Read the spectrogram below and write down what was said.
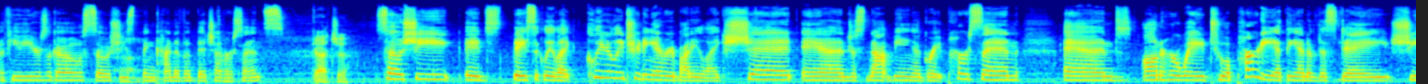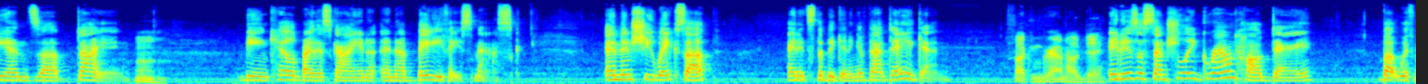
a few years ago. So she's been kind of a bitch ever since. Gotcha. So she is basically like clearly treating everybody like shit and just not being a great person. And on her way to a party at the end of this day, she ends up dying, hmm. being killed by this guy in a, in a baby face mask. And then she wakes up, and it's the beginning of that day again. Fucking Groundhog Day. It is essentially Groundhog Day, but with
